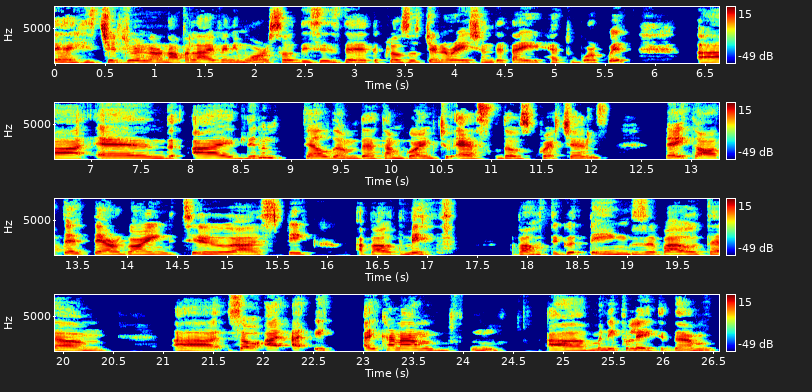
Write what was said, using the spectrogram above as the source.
uh, his children are not alive anymore. So this is the, the closest generation that I had to work with. Uh, and I didn't tell them that I'm going to ask those questions. They thought that they are going to uh, speak about the myth, about the good things, about. Um, uh, so I, I, it, I kind of mm, uh, manipulated them.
